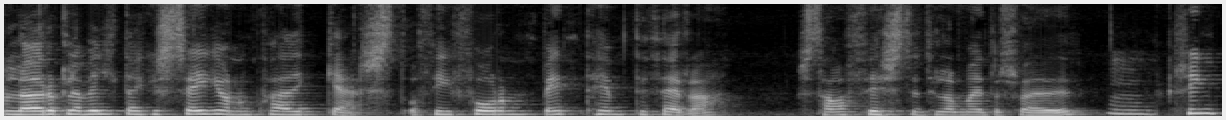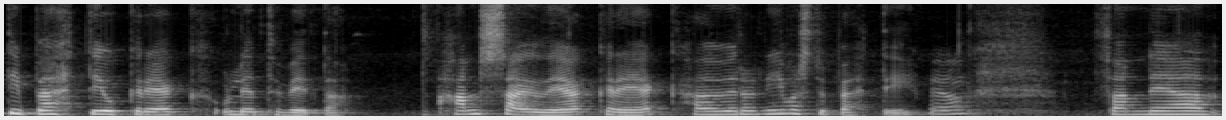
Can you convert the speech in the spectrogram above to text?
Laurugla vildi ekki segja honum hvað þið gerst og því fór hann beint heim til þeirra, það var fyrstu til að mæta sveðið. Mm. Ringdi Betty og Greg og letu vita. Hann sagði að Greg hafi verið að við Betty Já. þannig að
